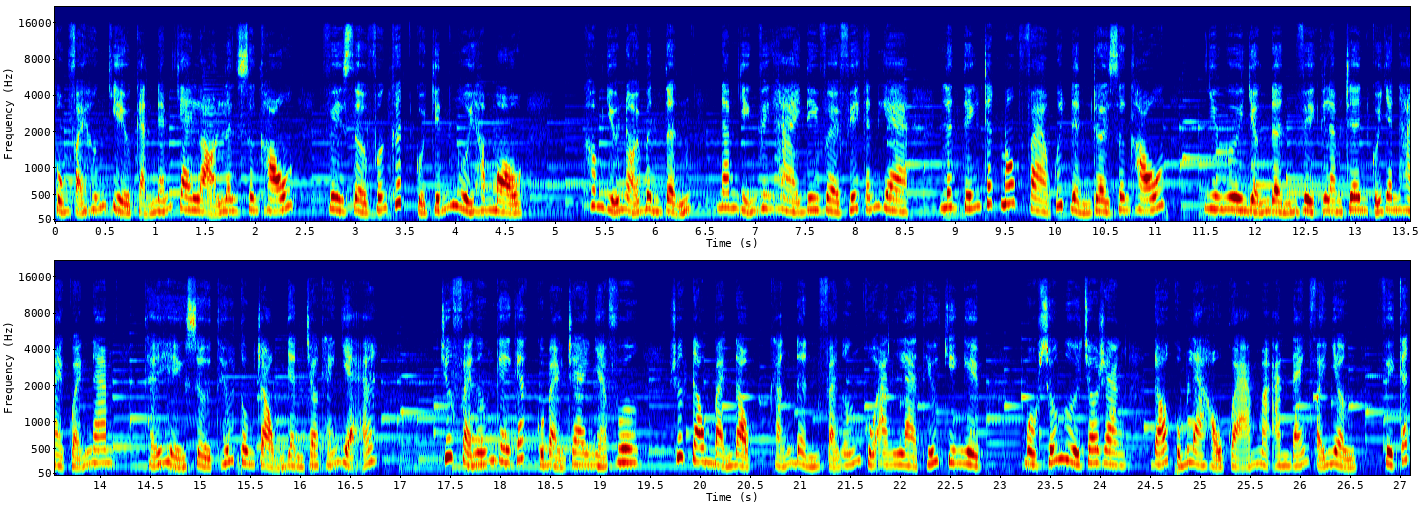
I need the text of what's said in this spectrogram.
cũng phải hứng chịu cảnh ném chai lọ lên sân khấu vì sự phấn khích của chính người hâm mộ. Không giữ nổi bình tĩnh, nam diễn viên hài đi về phía cánh gà, lên tiếng trách móc và quyết định rời sân khấu. Nhiều người nhận định việc làm trên của danh hài Quảng Nam thể hiện sự thiếu tôn trọng dành cho khán giả. Trước phản ứng gay gắt của bạn trai Nhã Phương, rất đông bạn đọc khẳng định phản ứng của anh là thiếu chuyên nghiệp. Một số người cho rằng đó cũng là hậu quả mà anh đáng phải nhận vì cách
